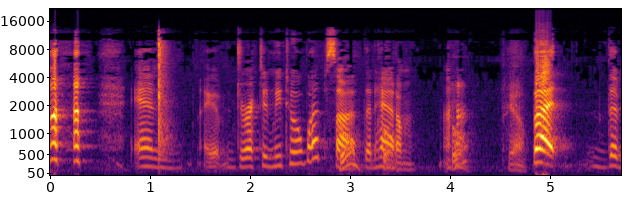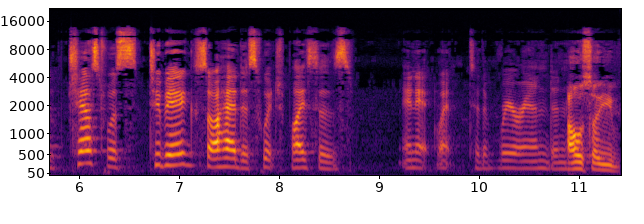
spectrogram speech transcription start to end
and it directed me to a website Cool, that had cool, them. Uh-huh. cool. Yeah. But the chest was too big, so I had to switch places, and it went to the rear end. And Oh, so you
